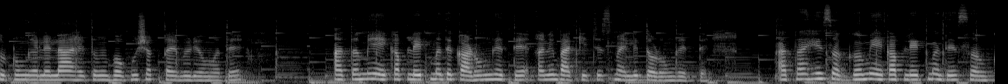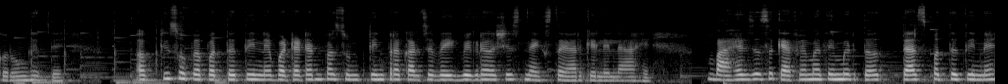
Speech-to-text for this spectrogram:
तुटून गेलेला आहे. तुम्ही बघू शकताय व्हिडिओमध्ये. आता मी एका प्लेटमध्ये काढून घेते आणि बाकीचे स्माइली तळून घेते. आता हे सगळं मी एका प्लेटमध्ये सर्व करून घेते. अगदी सोप्या पद्धतीने बटाट्यांपासून तीन प्रकारचे वेगवेगळे असे स्नॅक्स तयार केलेले आहे. बाहेर जसं कॅफेमध्ये मिळतं त्याच पद्धतीने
